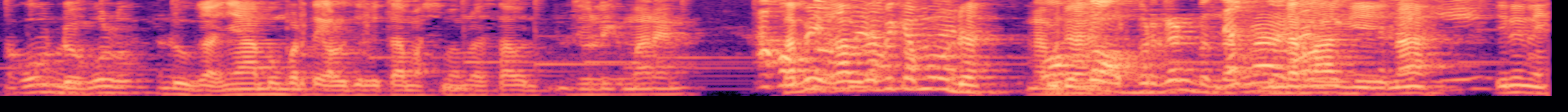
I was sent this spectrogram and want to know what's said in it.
Aku 20 aduh gak nyambung berarti kalau cerita masih 19 tahun Juli kemarin. aku tapi Oktober, tapi kamu udah Nah, udah Oktober kan bentar Bentar lagi. bentar lagi. bentar Nah, lagi. ini nih.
